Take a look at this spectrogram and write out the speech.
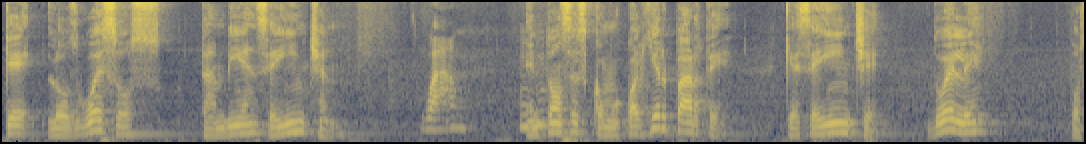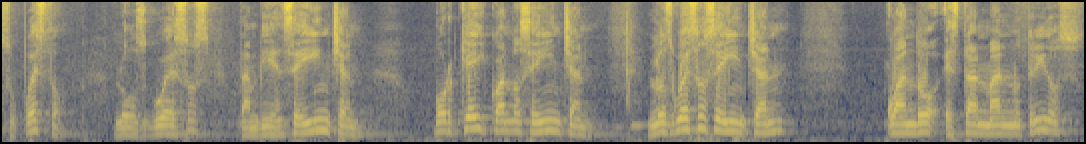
que los huesos también se hinchan. Wow. Entonces, como cualquier parte que se hinche duele, por supuesto, los huesos también se hinchan. ¿Por qué y cuándo se hinchan? Los huesos se hinchan cuando están mal nutridos,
